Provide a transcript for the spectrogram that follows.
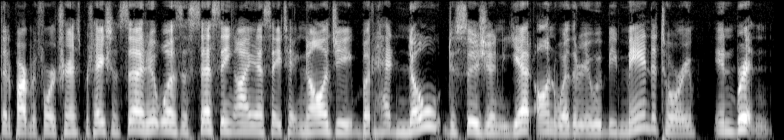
The Department for Transportation said it was assessing ISA technology but had no decision yet on whether it would be mandatory in Britain.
